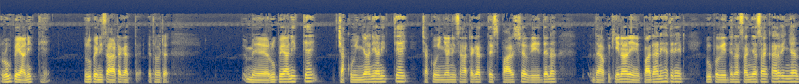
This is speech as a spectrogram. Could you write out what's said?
රූපේ අනිත්‍යයි. රූපේ නිසා අටගත්ත. එතකොට මේ රූපය අනිත්‍යයි චක්කු විඥානය අනිත්‍යයි. චක්කු විඥානය සහටගත් ස්පර්ශ වේදනා දැන් අපි කියනානේ උපාදානයේ හැදෙන හැටි. රූප වේදනා සංඥා සංකාර විඥාන.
